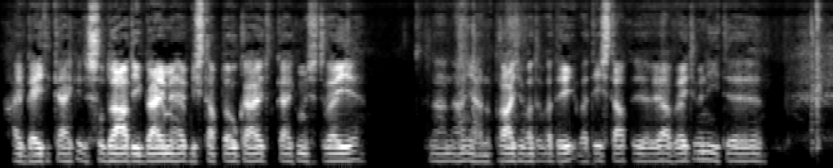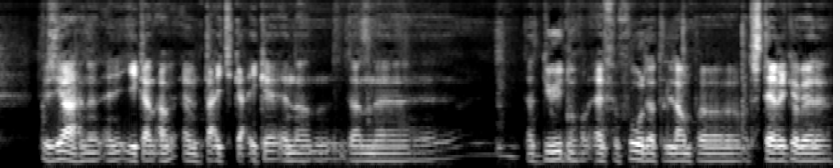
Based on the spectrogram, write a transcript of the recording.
Ga je beter kijken. De soldaat die bij me heb, die stapt ook uit. We kijken met z'n tweeën. Dan, dan, ja, dan praat je, wat, wat, wat is dat? Ja, weten we niet. Dus ja, en, en, je kan een tijdje kijken en dan, dan dat duurt nog wel even voordat de lampen wat sterker werden.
